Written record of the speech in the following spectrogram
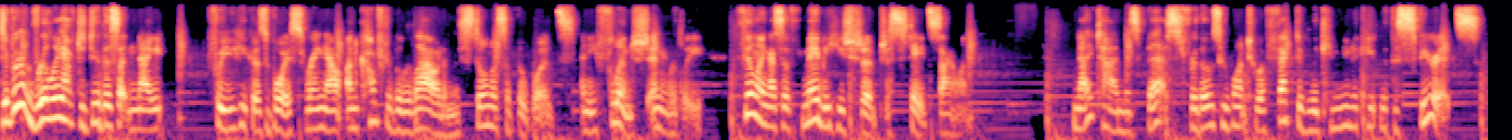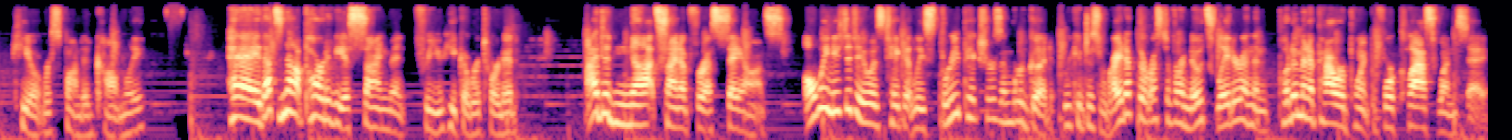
Did we really have to do this at night? Fuyuhiko's voice rang out uncomfortably loud in the stillness of the woods, and he flinched inwardly, feeling as if maybe he should have just stayed silent. Nighttime is best for those who want to effectively communicate with the spirits, Kyo responded calmly. Hey, that's not part of the assignment, Fuyuhiko retorted. I did not sign up for a seance. All we need to do is take at least three pictures and we're good. We can just write up the rest of our notes later and then put them in a PowerPoint before class Wednesday.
